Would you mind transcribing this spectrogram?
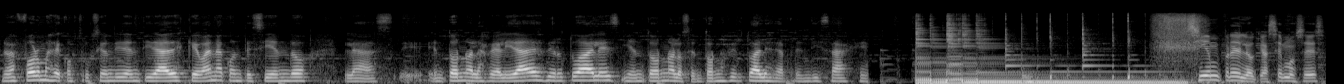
nuevas formas de construcción de identidades que van aconteciendo las, eh, en torno a las realidades virtuales y en torno a los entornos virtuales de aprendizaje. Siempre lo que hacemos es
